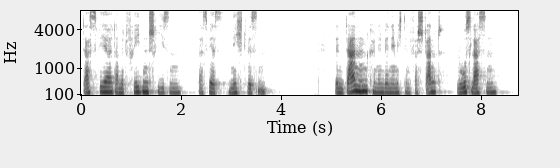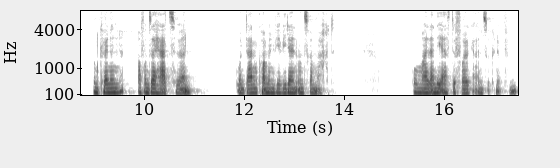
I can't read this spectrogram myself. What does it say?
dass wir damit Frieden schließen, dass wir es nicht wissen. Denn dann können wir nämlich den Verstand loslassen und können auf unser Herz hören. Und dann kommen wir wieder in unsere Macht, um mal an die erste Folge anzuknüpfen.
